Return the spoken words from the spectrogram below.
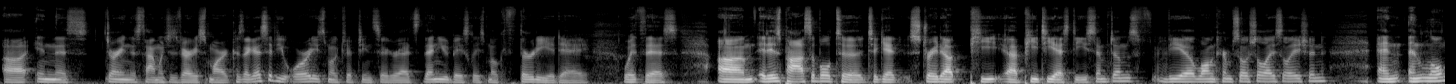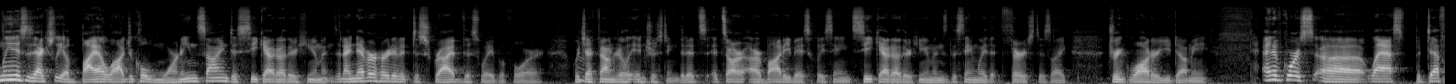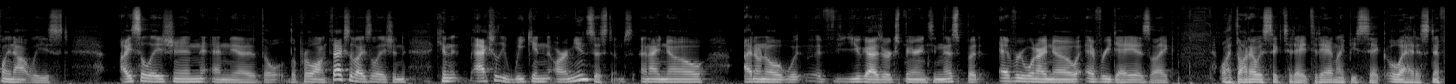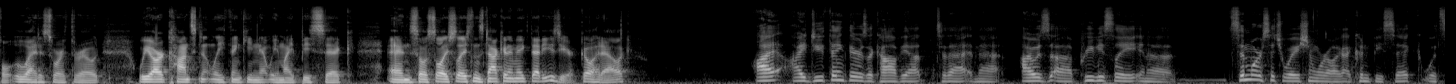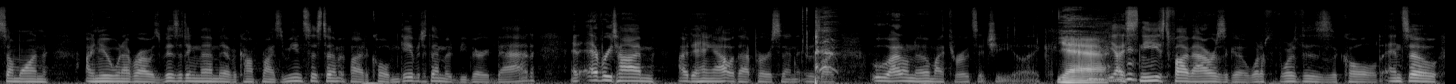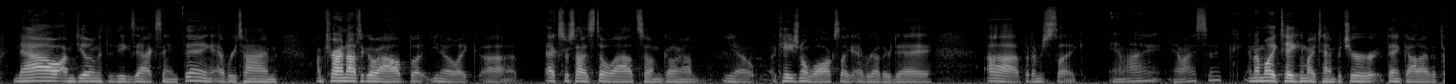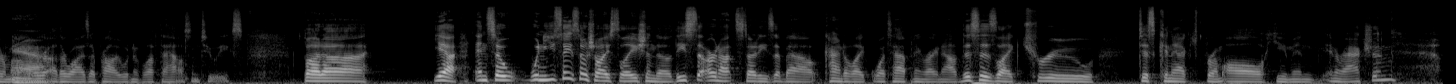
uh, in this during this time, which is very smart. Because I guess if you already smoked 15 cigarettes, then you'd basically smoke 30 a day with this. Um, it is possible to to get straight up P, uh, PTSD symptoms via long term social isolation, and and loneliness is actually a biological warning sign to seek out other humans. And I never heard of it described this way before, which hmm. I found really interesting. That it's it's our our body basically saying seek out other humans the same way that thirst is like drink water, you dummy. And of course, uh, last but definitely not least isolation and the, the, the prolonged effects of isolation can actually weaken our immune systems. And I know I don't know if you guys are experiencing this, but everyone I know every day is like, oh, I thought I was sick today. Today I might be sick. Oh, I had a sniffle. Oh, I had a sore throat. We are constantly thinking that we might be sick. And social isolation is not going to make that easier. Go ahead, Alec. I, I do think there's a caveat to that in that I was uh, previously in a similar situation where like I couldn't be sick with someone I knew whenever I was visiting them, they have a compromised immune system. If I had a cold and gave it to them, it would be very bad. And every time I had to hang out with that person, it was like, ooh, I don't know, my throat's itchy. Like, Yeah. yeah, I sneezed five hours ago. What if what if this is a cold? And so now I'm dealing with the exact same thing every time. I'm trying not to go out, but you know, like uh, exercise still allowed, so I'm going on you know occasional walks like every other day. Uh, but I'm just like, am I am I sick? And I'm like taking my temperature. Thank God I have a thermometer. Yeah. Otherwise, I probably wouldn't have left the house in two weeks. But uh, yeah, and so when you say social isolation, though, these are not studies about kind of like what's happening right now. This is like true disconnect from all human interaction.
